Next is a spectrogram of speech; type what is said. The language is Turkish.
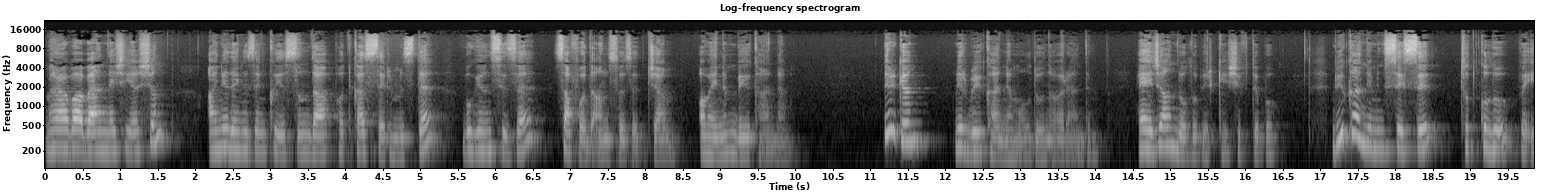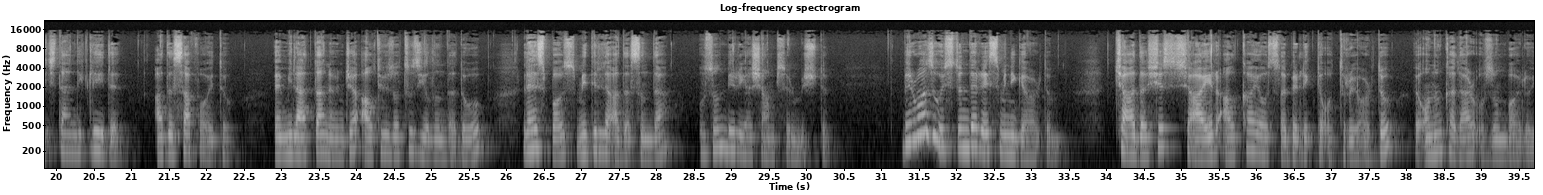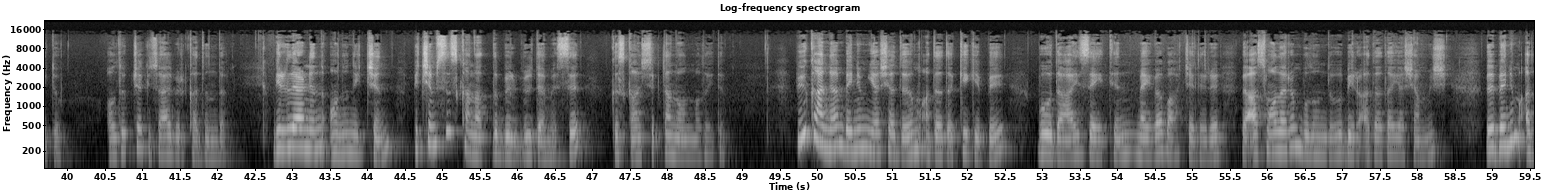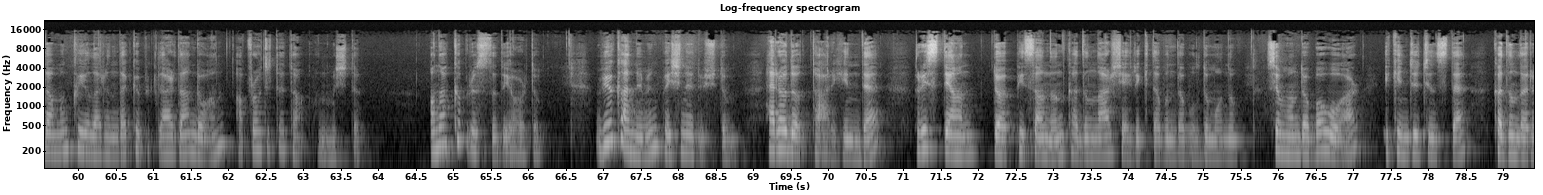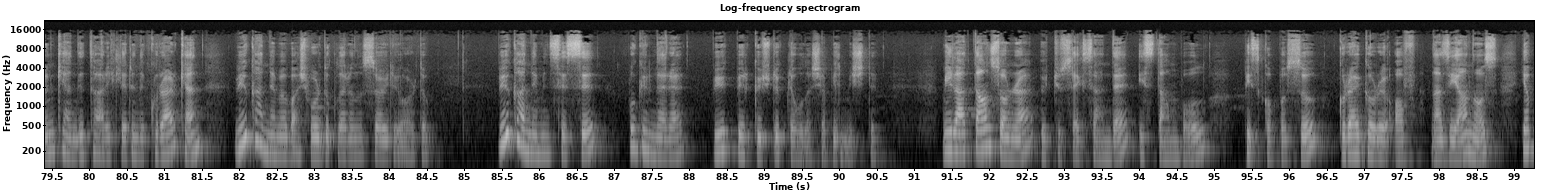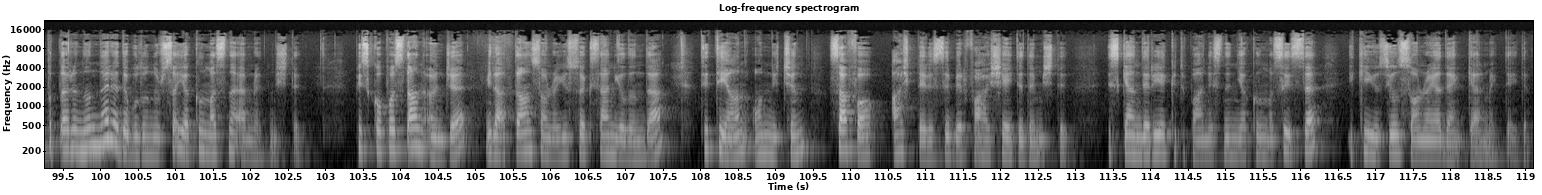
Merhaba ben Neşe Yaşın. Aynı Deniz'in kıyısında podcast serimizde bugün size Safo'dan söz edeceğim. O benim büyük annem. Bir gün bir büyük annem olduğunu öğrendim. Heyecan dolu bir keşifti bu. Büyük annemin sesi tutkulu ve içtenlikliydi. Adı Safo'ydu ve milattan önce 630 yılında doğup Lesbos Midilli adasında uzun bir yaşam sürmüştü. Bir vazo üstünde resmini gördüm. Çağdaşı şair Alkaios'la birlikte oturuyordu ve onun kadar uzun boyluydu. Oldukça güzel bir kadındı. Birilerinin onun için biçimsiz kanatlı bülbül demesi kıskançlıktan olmalıydı. Büyük annem benim yaşadığım adadaki gibi buğday, zeytin, meyve bahçeleri ve asmaların bulunduğu bir adada yaşamış ve benim adamın kıyılarında köpüklerden doğan Afrodit'e tapınmıştı. Ona Kıbrıslı diyordu. Büyük annemin peşine düştüm. Herodot tarihinde Hristiyan de Pisa'nın Kadınlar Şehri kitabında buldum onu. Simone de Beauvoir ikinci cinste kadınların kendi tarihlerini kurarken büyük anneme başvurduklarını söylüyordu. Büyük annemin sesi bugünlere büyük bir güçlükle ulaşabilmişti. Milattan sonra 380'de İstanbul Piskoposu Gregory of Nazianos yapıtlarının nerede bulunursa yakılmasını emretmişti. Piskopos'tan önce milattan sonra 180 yılında Titian onun için Safo aşk derisi bir fahişeydi demişti. İskenderiye kütüphanesinin yakılması ise 200 yıl sonraya denk gelmekteydi.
